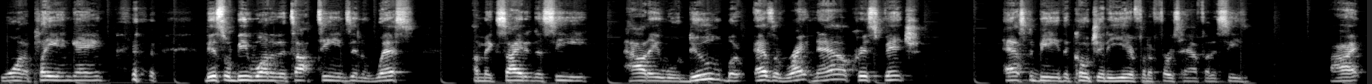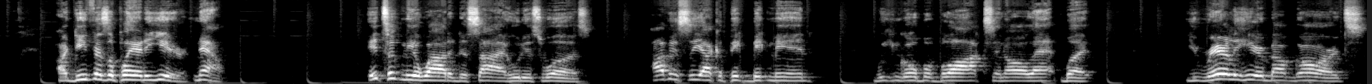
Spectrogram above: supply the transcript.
won a play-in game. this will be one of the top teams in the West. I'm excited to see how they will do. But as of right now, Chris Finch has to be the coach of the year for the first half of the season. All right. Our defensive player of the year. Now, it took me a while to decide who this was. Obviously, I could pick big men. We can go by blocks and all that, but you rarely hear about guards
